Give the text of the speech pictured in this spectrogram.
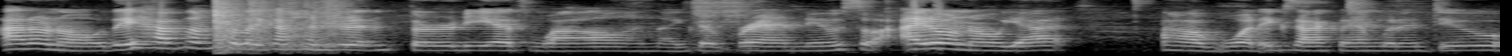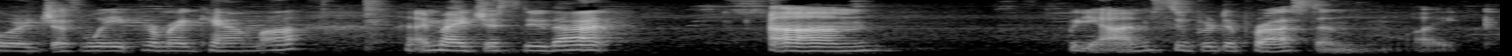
I don't know, they have them for like a 130 as well and like they're brand new. So I don't know yet uh, what exactly I'm to do or just wait for my camera. I might just do that. Um, but yeah, I'm super depressed and like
